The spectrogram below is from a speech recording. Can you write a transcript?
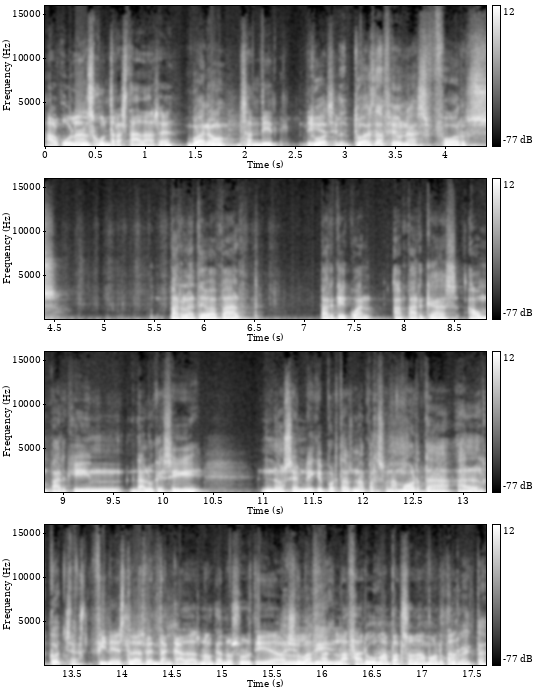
algunes contrastades, eh? Bueno, S'han dit, tu, diguéssim. tu has de fer un esforç per la teva part perquè quan aparques a un pàrquing de lo que sigui no sembli que portes una persona morta al cotxe. Finestres ben tancades, no? Que no surti el, vol la, dir- la faruma persona morta. Correcte.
